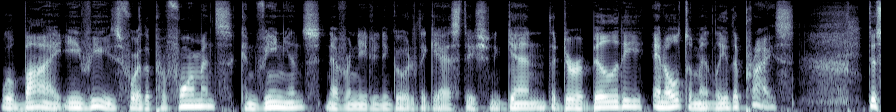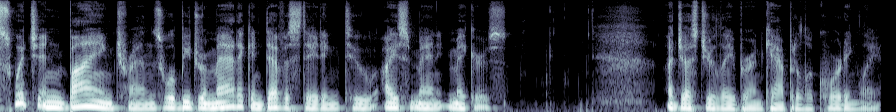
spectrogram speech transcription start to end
will buy EVs for the performance, convenience, never needing to go to the gas station again, the durability, and ultimately the price. The switch in buying trends will be dramatic and devastating to ice man- makers. Adjust your labor and capital accordingly.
